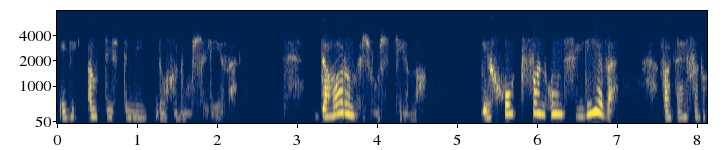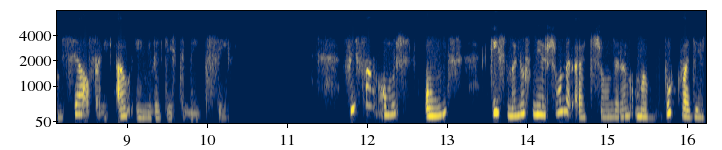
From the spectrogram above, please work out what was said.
het die Ou Testament nog in ons lewe. Daarom is ons tema die God van ons lewe wat hy van homself in die Ou en Nuwe Testament sê. Wie van ons ons kies min of meer sonder uitsondering om 'n boek wat deur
